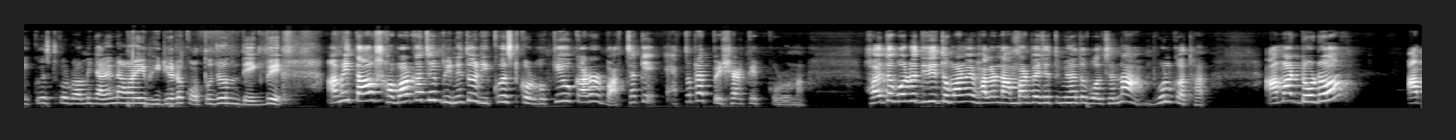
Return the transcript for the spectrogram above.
রিকোয়েস্ট করব। আমি জানি না আমার এই ভিডিওটা কতজন দেখবে। আমি তাও সবার কাছে বিনীত রিকোয়েস্ট করব। কেউ কারোর বাচ্চাকে এতটা প্রেশার ক্রিয়েট করো না। হয়তো বলবে, দিদি, তোমার মেয়ে ভালো নাম্বার পেয়েছে। তুমি হয়তো বলছো, না, ভুল কথা। আমার ডোডো আপ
